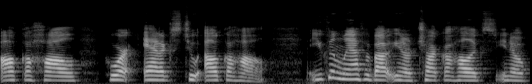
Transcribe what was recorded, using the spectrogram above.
alcohol who are addicts to alcohol. You can laugh about, you know, chocoholics, you know,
